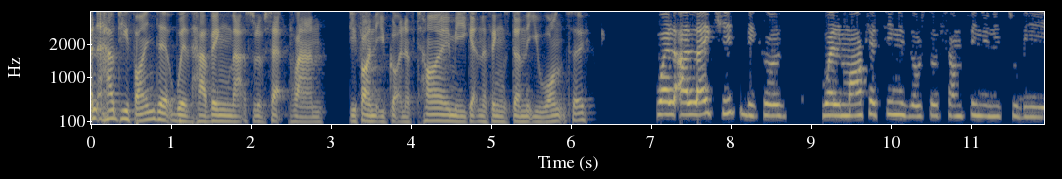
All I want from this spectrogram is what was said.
And how do you find it with having that sort of set plan? Do you find that you've got enough time? Are you getting the things done that you want to? Well, I like it because well, marketing is also something you need to be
